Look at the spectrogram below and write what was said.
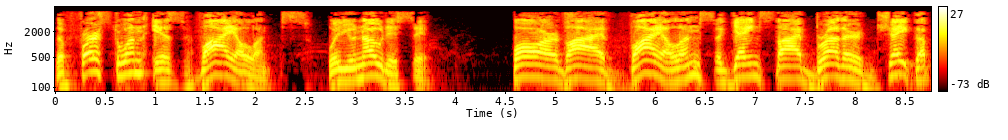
The first one is violence. Will you notice it? For thy violence against thy brother Jacob,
